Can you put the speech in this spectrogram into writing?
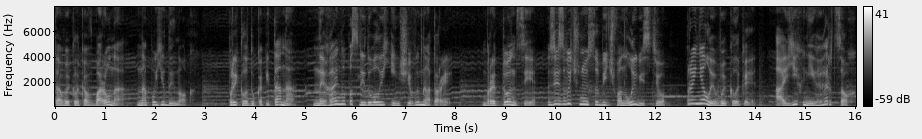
та викликав барона на поєдинок. Прикладу капітана негайно послідували й інші винатори. Бретонці зі звичною собі чванливістю прийняли виклики, а їхній герцог,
